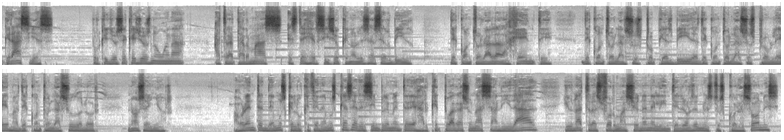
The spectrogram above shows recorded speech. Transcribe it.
Gracias porque yo sé que ellos no van a, tratar más este ejercicio que no les ha servido, de controlar a la gente, de controlar sus propias vidas, de controlar sus problemas, de controlar su dolor. No, Señor. Ahora entendemos que lo que tenemos que hacer es simplemente dejar que tú hagas una sanidad y una transformación en el interior de nuestros corazones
